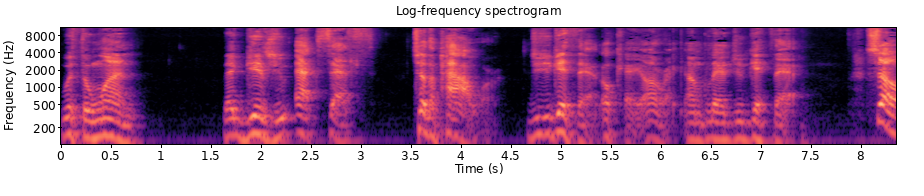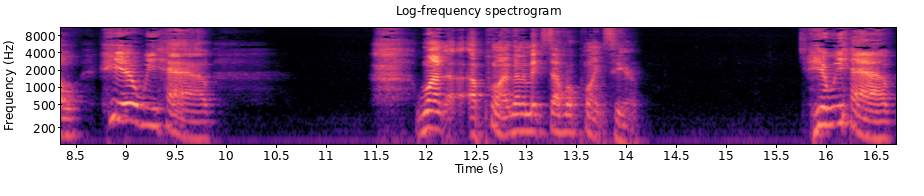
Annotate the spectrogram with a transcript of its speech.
with the one that gives you access to the power. Do you get that? Okay, all right. I'm glad you get that. So here we have one a point. I'm going to make several points here. Here we have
